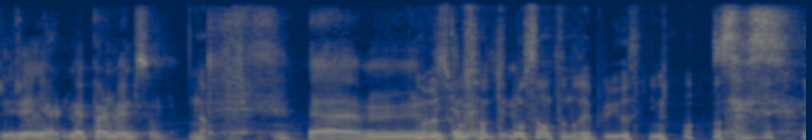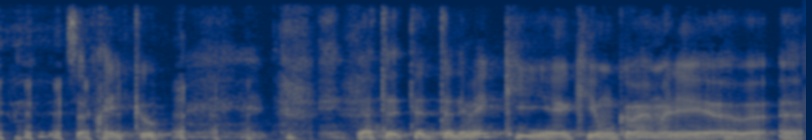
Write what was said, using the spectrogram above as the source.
C'est génial, mais pas le même son. Non. Euh, non parce qu'on s'entendrait plus aussi. ça, ferait écho. T'as des mecs qui, qui, ont quand même allé euh, euh,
